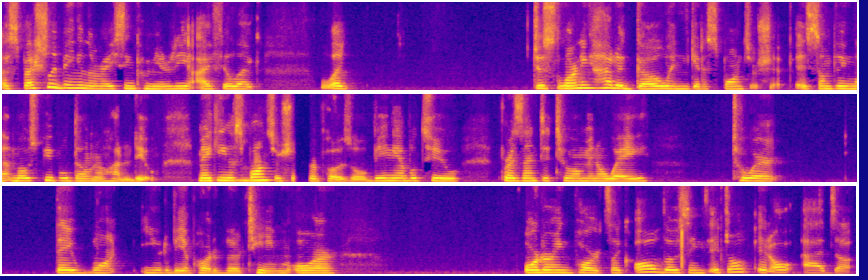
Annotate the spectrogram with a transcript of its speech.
especially being in the racing community. I feel like, like just learning how to go and get a sponsorship is something that most people don't know how to do. Making a mm-hmm. sponsorship mm-hmm. proposal, being able to present it to them in a way to where they want you to be a part of their team or ordering parts like all those things it all it all adds up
